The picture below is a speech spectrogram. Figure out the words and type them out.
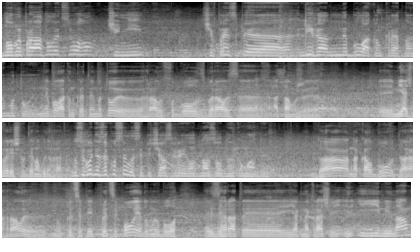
Ну ви прагнули цього чи ні? Чи в принципі е, ліга не була конкретною метою? Не була конкретною метою. Грали в футбол, збиралися, а там вже е, м'яч вирішив, де ми будемо грати. Ну сьогодні закусилися під час гри одна з одною командою. Да, накал був, да, грали. Ну, в принципі, принципово, я думаю, було зіграти як на краще і, і їм, і нам.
